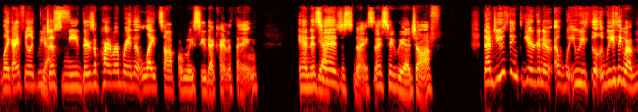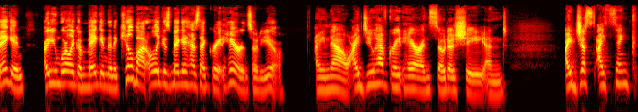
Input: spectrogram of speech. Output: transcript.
like i feel like we just need there's a part of our brain that lights up when we see that kind of thing and it's, Yeah. uh, just nice nice to take the edge off now do you think you're gonna uh, when you think about megan are you more like a Megan than a Killbot? Only because Megan has that great hair, and so do you. I know. I do have great hair, and so does she. And I just, I think,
